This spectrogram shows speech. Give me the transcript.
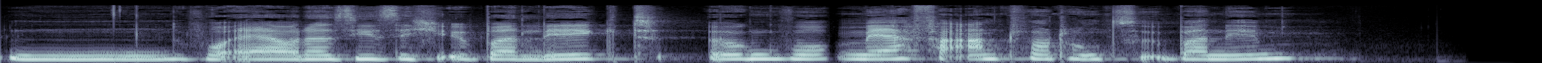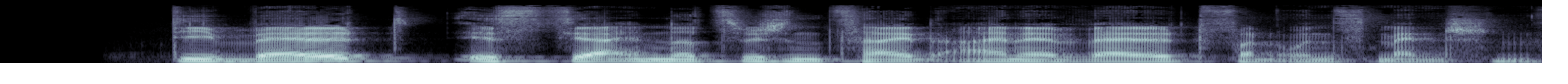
hm, wo er oder sie sich überlegt, irgendwo mehr Verantwortung zu übernehmen? Die Welt ist ja in der Zwischenzeit eine Welt von uns Menschen.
